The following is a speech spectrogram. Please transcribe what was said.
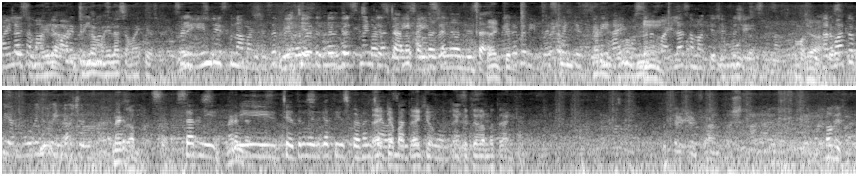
మహిళా సమాఖ్య జిల్లా మహిళా సమాఖ్య సార్ సార్ ఏం చేస్తున్నామంటే సార్ ఇన్వెస్ట్మెంట్ ఇస్ చాలా very high sir thank you వేరే ఇన్వెస్ట్మెంట్ ఇస్ వెరీ హై మహిళా సమాఖ్య చెప్పి చేయిస్తున్నాం. Yeah. తర్వాత we're moving to individual madam sir మీ మీ చేతుల మీదుగా తీసుకోవడం థ్యాంక్ యూ చాలా అమ్మా థ్యాంక్ యూ సంతోషంగా ఉంది. Thank you thank you sir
